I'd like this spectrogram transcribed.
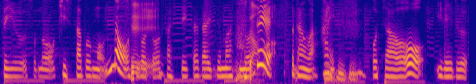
っていうその喫茶部門のお仕事をさせていただいてますので、は？普段ははい、うんうんお茶を入れる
